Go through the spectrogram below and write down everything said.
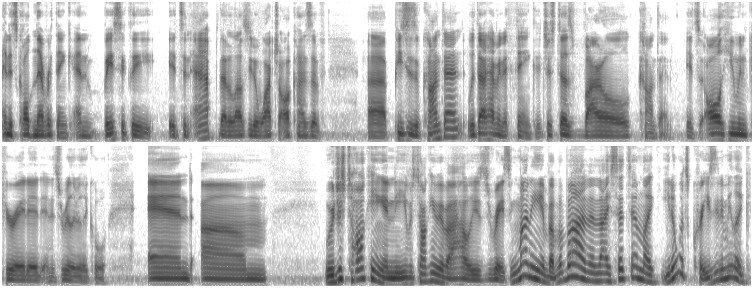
and it's called Neverthink. And basically, it's an app that allows you to watch all kinds of uh, pieces of content without having to think. It just does viral content. It's all human curated, and it's really really cool. And um, we were just talking, and he was talking to me about how he's raising money and blah blah blah. And I said to him like, you know what's crazy to me, like.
